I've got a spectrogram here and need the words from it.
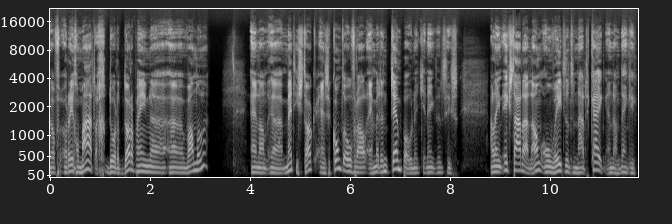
of regelmatig, door het dorp heen uh, wandelen. En dan met die stok. En ze komt overal en met een tempo. Dat je denkt, dat is... Alleen ik sta daar dan onwetend naar te kijken. En dan denk ik,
